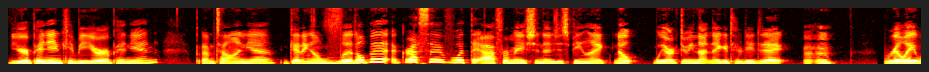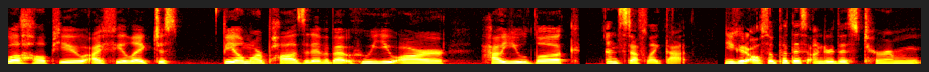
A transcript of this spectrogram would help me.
Your opinion can be your opinion, but I'm telling you, getting a little bit aggressive with the affirmation and just being like, "Nope, we aren't doing that negativity today." Mm-mm really will help you, I feel like, just feel more positive about who you are, how you look, and stuff like that. You could also put this under this term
